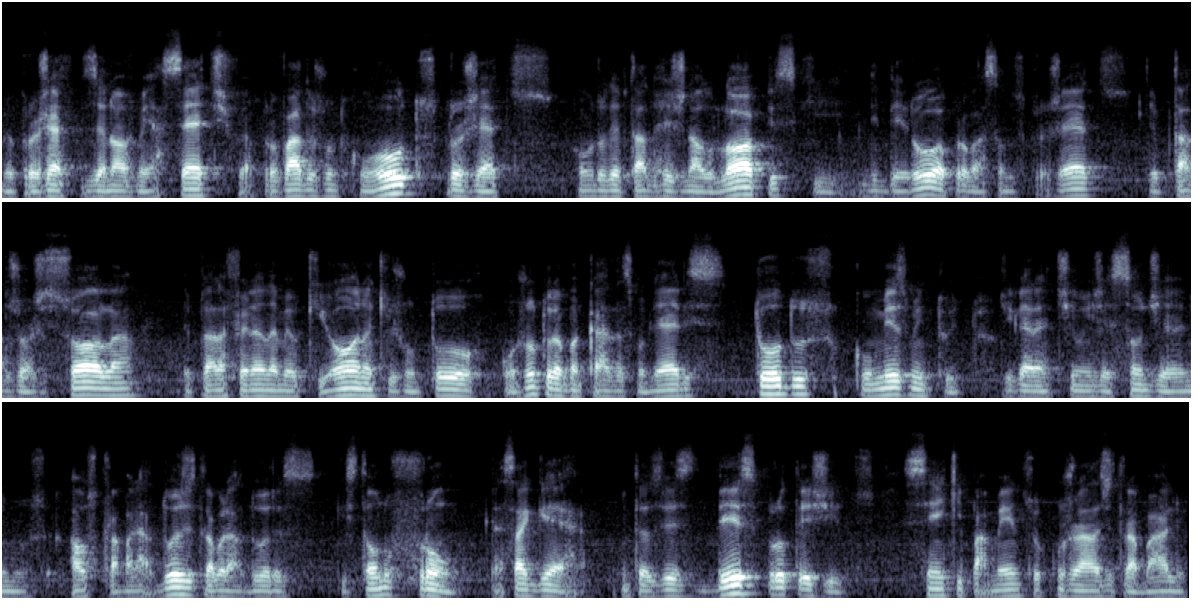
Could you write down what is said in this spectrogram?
Meu projeto 1967 foi aprovado junto com outros projetos, como o do deputado Reginaldo Lopes, que liderou a aprovação dos projetos, deputado Jorge Sola, deputada Fernanda Melchiona, que juntou o conjunto da bancada das mulheres, todos com o mesmo intuito de garantir uma injeção de ânimos aos trabalhadores e trabalhadoras que estão no front nessa guerra, muitas vezes desprotegidos, sem equipamentos ou com jornadas de trabalho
